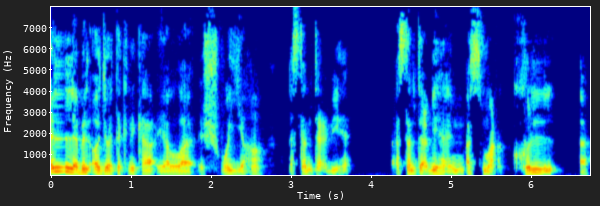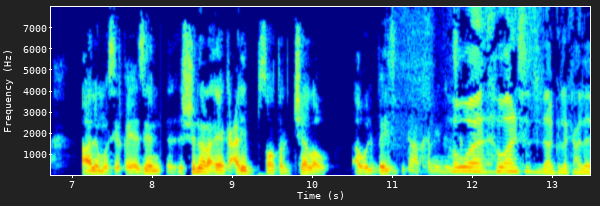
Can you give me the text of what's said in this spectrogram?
إلا بال Audio-Technica يلا شوية ها أستمتع بيها. أستمتع بيها إن أسمع كل آه، آلة موسيقية. زين شنو رأيك علي بصوت التشيلو أو ال bass guitar؟ خلينا نسميه. هو هو أنا نسيت أقول لك على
